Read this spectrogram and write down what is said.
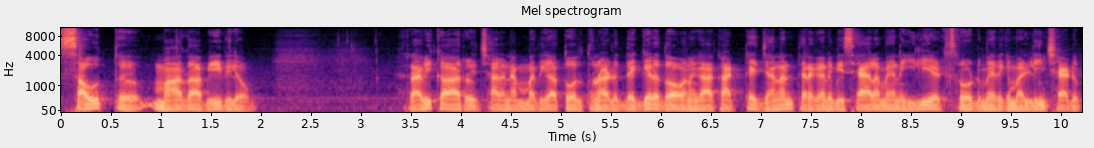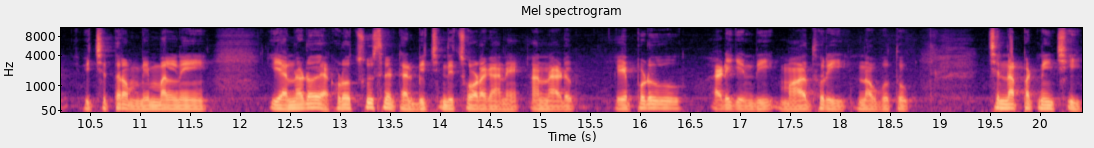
సౌత్ మాదా వీధిలో. రవి కారు చాలా నెమ్మదిగా తోలుతున్నాడు. దగ్గర దోవనగా కట్టే జనం తిరగని విశాలమైన ఇలియట్స్ రోడ్డు మీదకి మళ్ళించాడు. విచిత్రం మిమ్మల్ని ఎన్నడో ఎక్కడో చూసినట్టు అనిపించింది చూడగానే అన్నాడు. ఎప్పుడు అడిగింది మాధురి నవ్వుతూ. చిన్నప్పటి నుంచి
